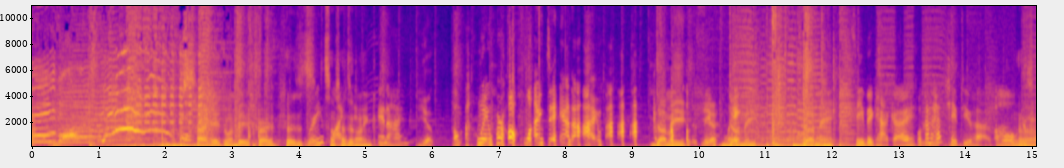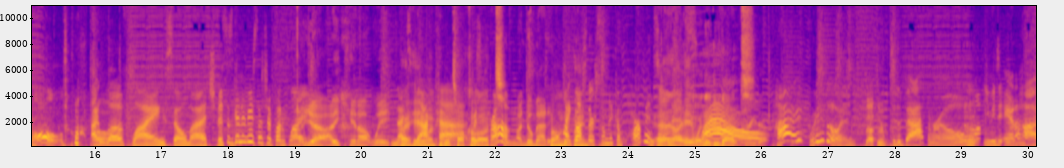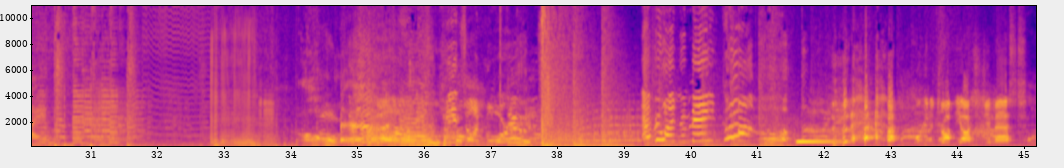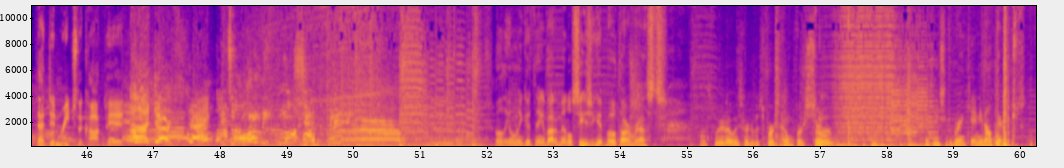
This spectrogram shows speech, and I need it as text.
I hate when babies cry because it's Where are you sometimes flying annoying. Anaheim? Yep. Oh, wait, we're all flying to Anaheim. Dummy. Yeah. Dummy. Dummy. See, big hat guy. What kind of head shape do you have? Oh, uh. you're bald. I love flying so much. This is gonna be such a fun flight. Yeah, I cannot wait. Nice I hate backpack. when people talk a Where's lot. it from? A Nomatic. From oh the my gosh, there's so many compartments. And in I hate when they do that. Hi, where are you going? Bathroom? To the bathroom. You mean to Anaheim? Oh. Kids on board. Dude. Everyone remain calm. We're gonna drop the oxygen masks. That didn't reach the cockpit. It's a holy ocean! Well, the only good thing about a middle seat is you get both armrests. That's weird. I always heard it was first come, first serve. Hey, can you see the Grand Canyon out there?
